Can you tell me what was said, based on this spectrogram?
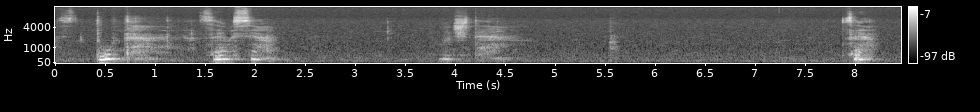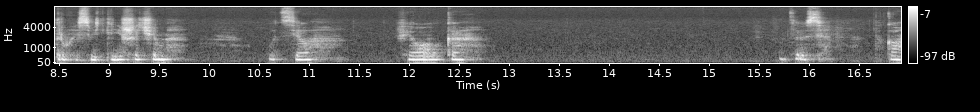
Ось тут. Це все. Бачите. Це трохи світліше, ніж оця фіалка. Це ось така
